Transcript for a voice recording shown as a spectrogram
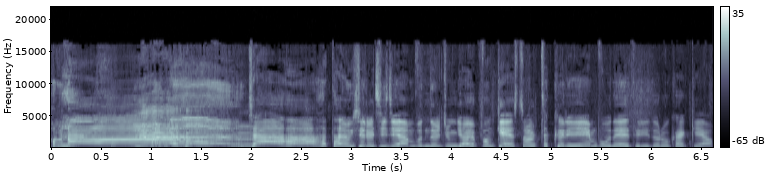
홈런! 예! 자, 다영 씨를 지지한 분들 중 10분께 솔트크림 보내드리도록 할게요.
